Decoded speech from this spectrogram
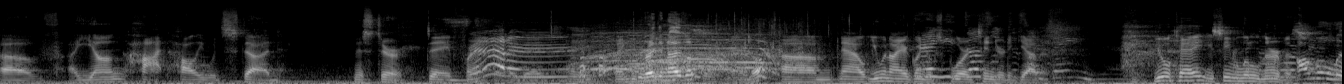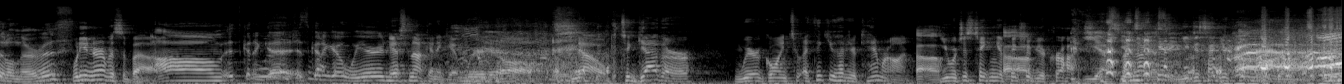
of a young, hot Hollywood stud, Mr. Dave Franco. Hey, Dave. Hey, thank you. You recognize being him? here. Um, now, you and I are going to Hey, he explore Tinder look just together. Like James. You okay? You seem a little nervous. I'm a little nervous. What are you nervous about? Um, it's gonna get it's gonna get weird. It's not going to get weird at all. No. Together, we're going to. I think you have your camera on. Uh-oh. You were just taking a picture of your crotch. Yes, I'm not yes. kidding. You just had your camera on.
